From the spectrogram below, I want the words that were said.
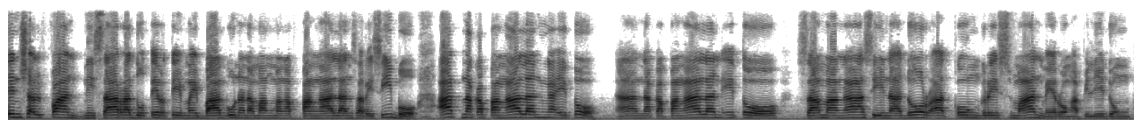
Presidential Fund ni Sara Duterte may bago na namang mga pangalan sa resibo at nakapangalan nga ito. Ah, nakapangalan ito sa mga senador at congressman. Merong apelidong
